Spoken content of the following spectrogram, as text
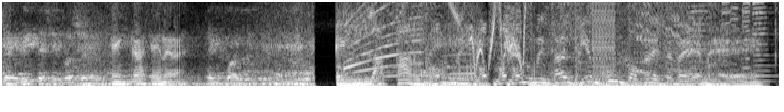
que evite situaciones. Gracias, general. ¿En cuál? La tarde. Monumental 100.13 pm.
